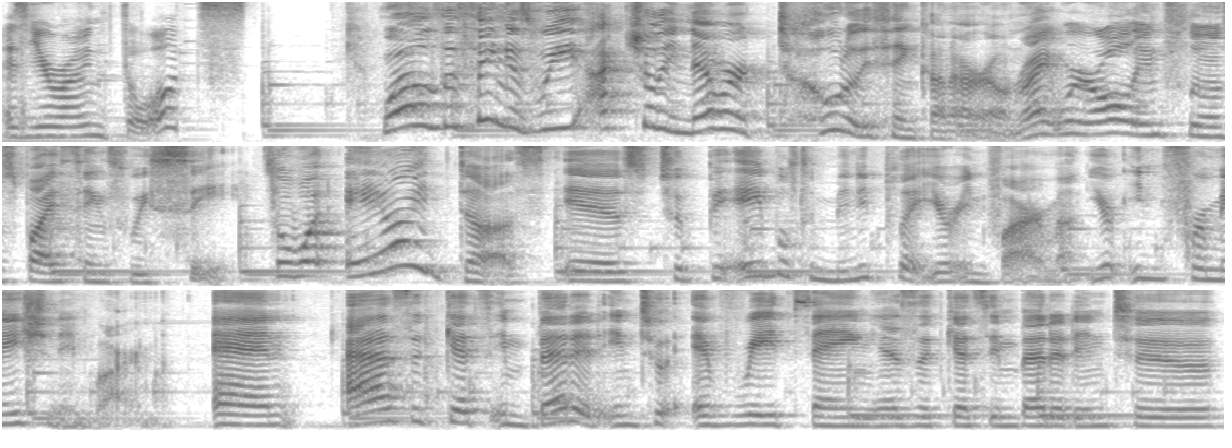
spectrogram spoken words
as your own thoughts? Well, the thing is, we actually never totally think on our own, right? We're all influenced by things we see. So, what AI does is to be able to manipulate your environment, your information environment. And as it gets embedded into everything, as it gets embedded into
